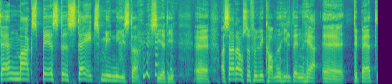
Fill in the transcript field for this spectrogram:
Danmarks bedste statsminister, siger de. øh, og så er der jo selvfølgelig kommet hele den her øh, debat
